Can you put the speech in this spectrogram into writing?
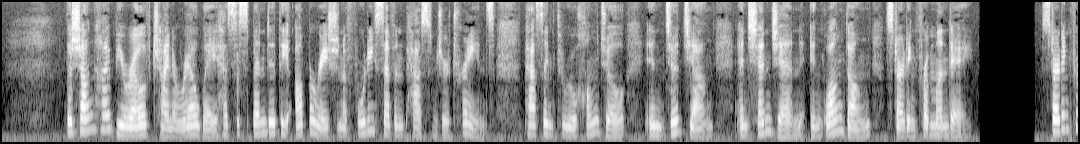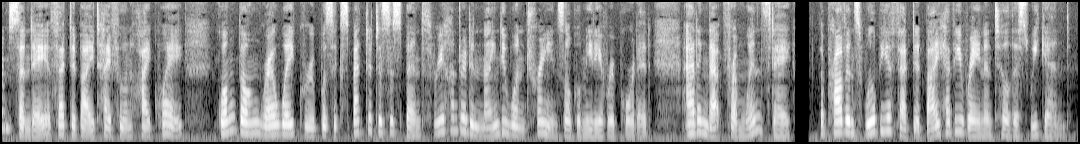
The Shanghai Bureau of China Railway has suspended the operation of 47 passenger trains passing through Hangzhou in Zhejiang and Shenzhen in Guangdong starting from Monday. Starting from Sunday, affected by Typhoon Haikui, Guangdong Railway Group was expected to suspend 391 trains, local media reported, adding that from Wednesday, the province will be affected by heavy rain until this weekend.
